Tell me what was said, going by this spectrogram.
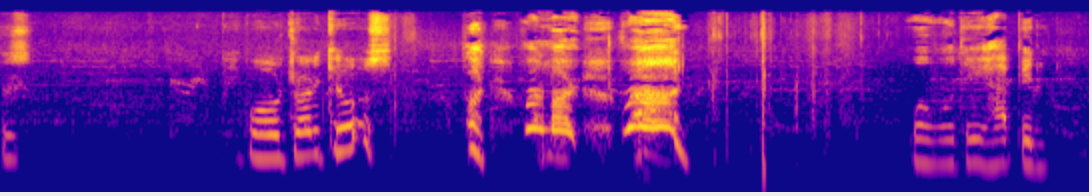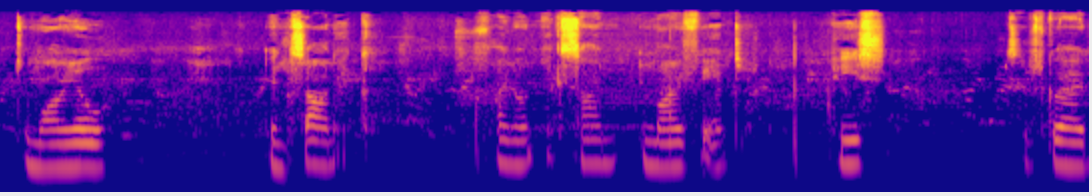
There's people trying to kill us. Run, run, Mario, run! What will they happen to Mario and Sonic? Find out next time in Mario Fantasy. Peace. Subscribe,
